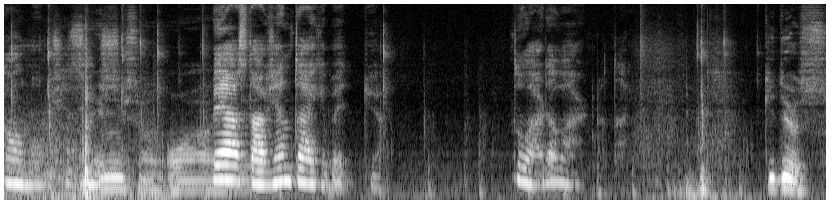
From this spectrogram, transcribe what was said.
Kalmamışız. Emin misin? Beyaz tavşanı takip et diyor. Duvarda var. Gidiyoruz.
